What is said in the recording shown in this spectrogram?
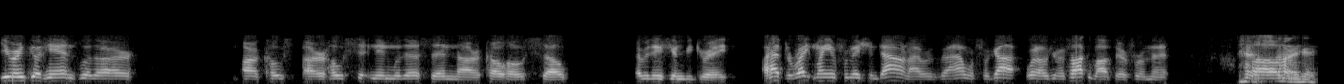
you're in good hands with our our co our host sitting in with us and our co-host. So everything's going to be great. I had to write my information down. I was I almost forgot what I was going to talk about there for a minute. Sorry.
